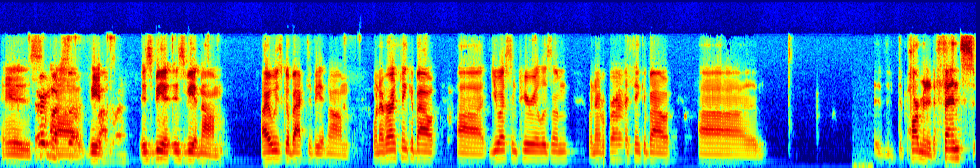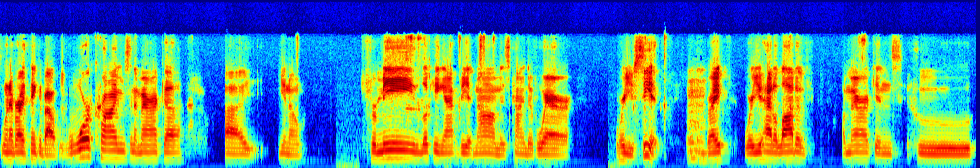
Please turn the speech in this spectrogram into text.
is Very much uh, so. Viet, by the way. is Viet is Vietnam. I always go back to Vietnam whenever I think about uh, U.S. imperialism. Whenever I think about uh, the Department of Defense, whenever I think about war crimes in America, uh, you know, for me, looking at Vietnam is kind of where where you see it Mhm. right? Where you had a lot of Americans who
